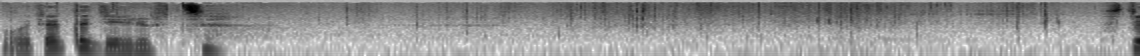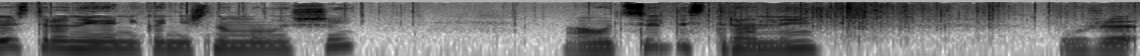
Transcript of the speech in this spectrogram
Вот это деревце. С той стороны они, конечно, малыши. А вот с этой стороны уже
